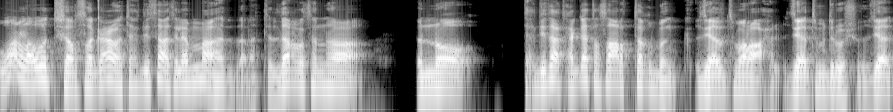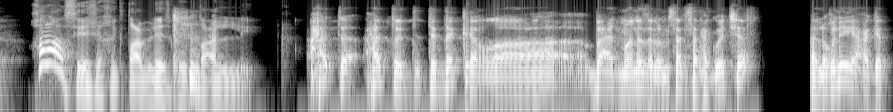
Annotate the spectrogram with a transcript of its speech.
والله Witcher صقعوها تحديثات لين ما أذنت لدرجة إنها إنه التحديثات حقتها صارت تغبنك زيادة مراحل زيادة مدري وشو زيادة. خلاص يا شيخ يقطع بليسك ويقطع اللي. حتى حتى تتذكر آه، بعد ما نزل المسلسل حق Witcher الأغنية حقت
